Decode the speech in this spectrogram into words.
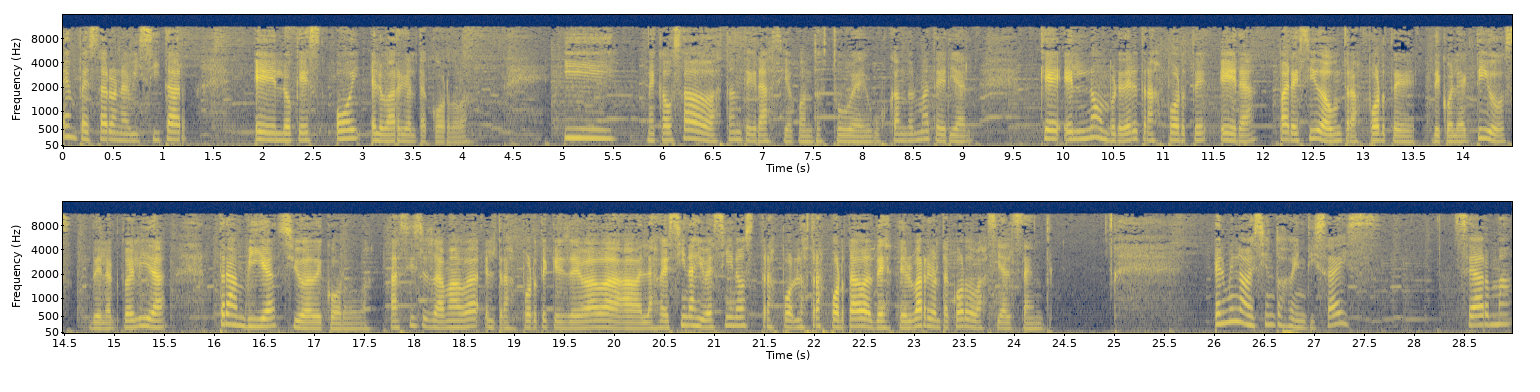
empezaron a visitar eh, lo que es hoy el barrio Alta Córdoba. Y me causaba bastante gracia cuando estuve buscando el material que el nombre del transporte era parecido a un transporte de colectivos de la actualidad, Tranvía Ciudad de Córdoba. Así se llamaba el transporte que llevaba a las vecinas y vecinos, los transportaba desde el barrio Alta Córdoba hacia el centro. En 1926 se arma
